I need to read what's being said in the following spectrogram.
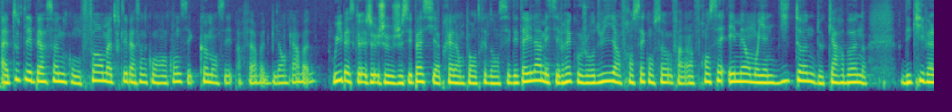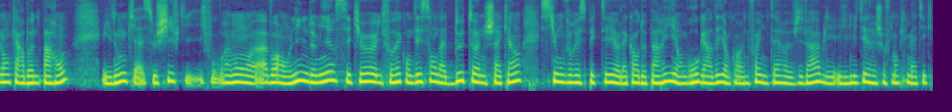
à toutes les personnes qu'on forme, à toutes les personnes qu'on rencontre, c'est commencer par faire votre bilan carbone. Oui, parce que je ne sais pas si après on peut entrer dans ces détails-là, mais c'est vrai qu'aujourd'hui un Français consomme, enfin un Français émet en moyenne 10 tonnes de carbone, d'équivalent carbone par an, et donc il y a ce chiffre qu'il faut vraiment avoir en ligne de mire, c'est qu'il faudrait qu'on descende à 2 tonnes chacun si on veut respecter euh, l'accord de Paris et en gros garder encore une fois une terre vivable et limiter le réchauffement climatique.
